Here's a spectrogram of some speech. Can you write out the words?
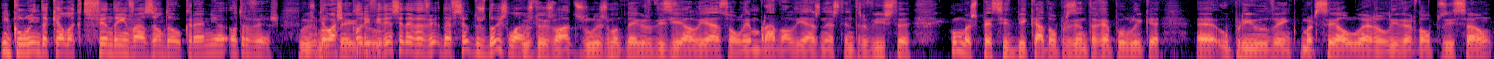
incluindo aquela que defende a invasão da Ucrânia outra vez. Luís Então, eu acho que a Montenegro- clarividência deve, haver- deve ser dos dois lados. Dos dois lados. Luís Montenegro dizia, aliás, ou lembrava, aliás, nesta entrevista, com uma espécie de bicada ao Presidente da República, eh, o período em que Marcelo era líder da oposição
